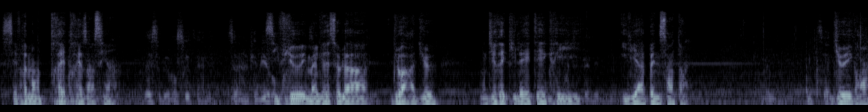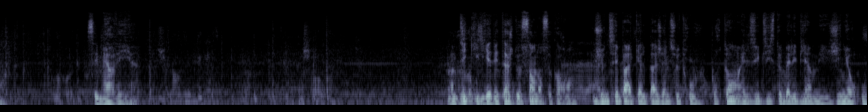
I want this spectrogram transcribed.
c'est vraiment très très ancien. Si vieux et malgré cela, gloire à Dieu, on dirait qu'il a été écrit il y a à peine 100 ans. Dieu est grand. C'est merveilleux. On dit qu'il y a des taches de sang dans ce Coran. Je ne sais pas à quelle page elles se trouvent. Pourtant, elles existent bel et bien, mais j'ignore où.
